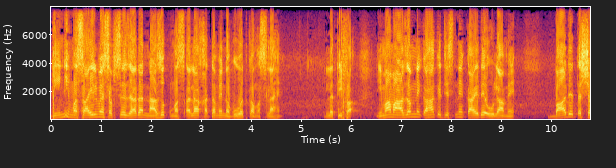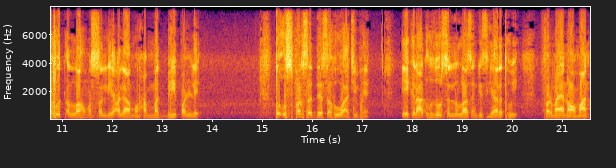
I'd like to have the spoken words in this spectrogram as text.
दीनी मसाइल में सबसे ज़्यादा नाजुक मसला ख़त्म नबूत का मसला है। लतीफ़ा इमाम आज़म ने कहा कि जिसने कायदे उला में बाद तशहद अल्लाह मोहम्मद भी पढ़ ले तो उस पर सद सहू वाजिब है। एक रात हुजूर सल्लल्लाहु अलैहि वसल्लम की जियारत हुई। फरमाया, नौमान,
